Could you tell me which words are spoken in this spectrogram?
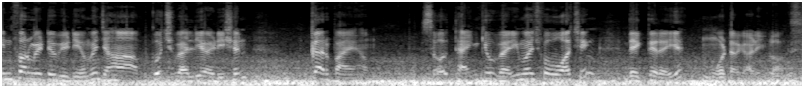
इंफॉर्मेटिव वीडियो में, जहाँ आप कुछ वैल्यू एडिशन कर पाए हम। So thank you very much for watching देखते रहिए मोटर गाड़ी ब्लॉग्स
